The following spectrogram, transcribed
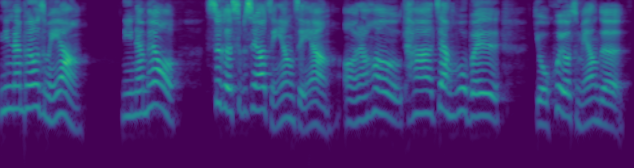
你男朋友怎么样？你男朋友这个是不是要怎样怎样？哦，然后他这样会不会有会有什么样的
